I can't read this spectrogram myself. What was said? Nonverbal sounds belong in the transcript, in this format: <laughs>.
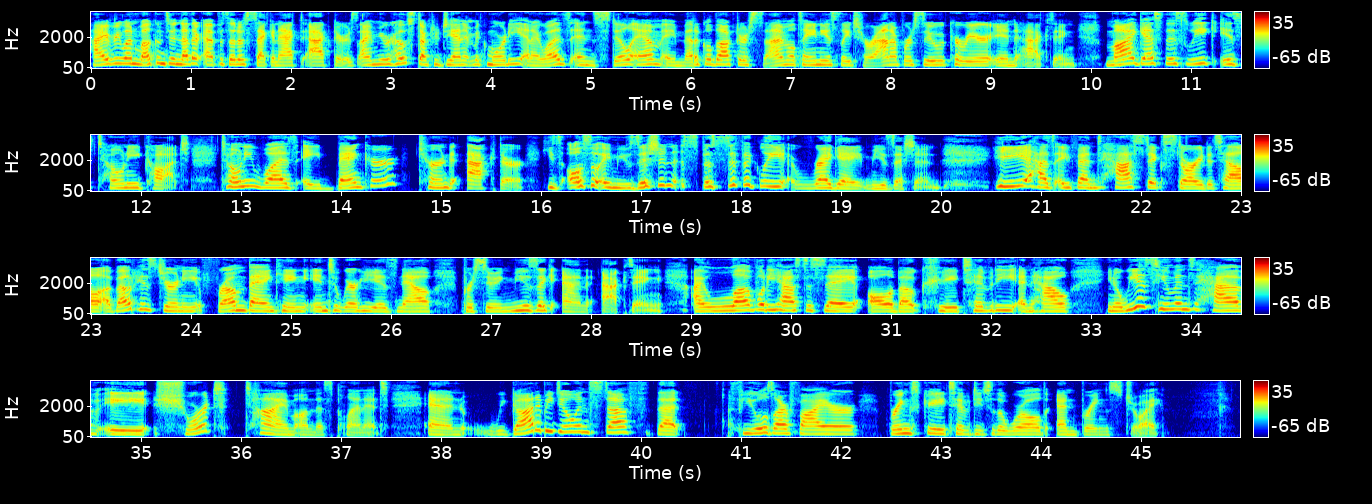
Hi, everyone. Welcome to another episode of Second Act Actors. I'm your host, Dr. Janet McMorty, and I was and still am a medical doctor simultaneously trying to pursue a career in acting. My guest this week is Tony Cauch. Tony was a banker turned actor. He's also a musician, specifically reggae musician. He has a fantastic story to tell about his journey from banking into where he is now pursuing music and acting. I love what he has to say all about creativity and how, you know, we as humans have a short time on this planet and we gotta be doing stuff that fuels our fire, brings creativity to the world, and brings joy.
